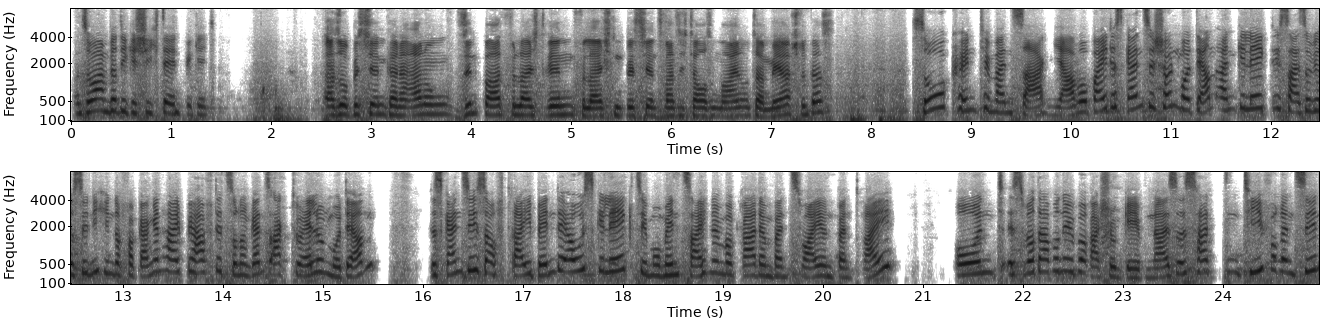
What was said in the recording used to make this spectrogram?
Und so haben wir die Geschichte entwickelt. Also ein bisschen, keine Ahnung, Sindbad vielleicht drin, vielleicht ein bisschen 20.000 Meilen unter Meer, stimmt das? So könnte man sagen, ja. Wobei das Ganze schon modern angelegt ist. Also wir sind nicht in der Vergangenheit behaftet, sondern ganz aktuell und modern. Das Ganze ist auf drei Bände ausgelegt. Im Moment zeichnen wir gerade am Band 2 und Band 3. Und es wird aber eine Überraschung geben. Also es hat einen tieferen Sinn,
